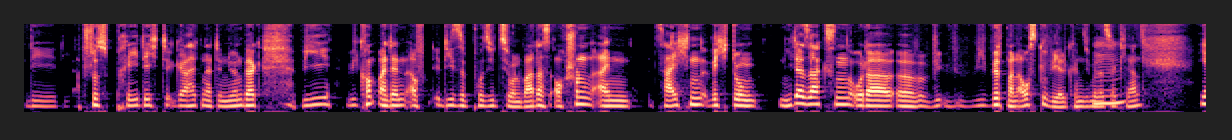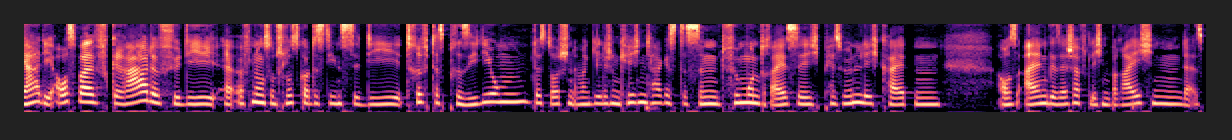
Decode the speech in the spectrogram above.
die, die Abschlusspredigt gehalten hat in Nürnberg. Wie, wie kommt man denn auf diese Position? War das auch schon ein Zeichen Richtung Niedersachsen oder äh, wie, wie, wird man ausgewählt? Können Sie mir mhm. das erklären? Ja, die Auswahl gerade für die Eröffnungs- und Schlussgottesdienste, die trifft das Präsidium des Deutschen Evangelischen Kirchentages. Das sind 35 Persönlichkeiten aus allen gesellschaftlichen Bereichen. Da ist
